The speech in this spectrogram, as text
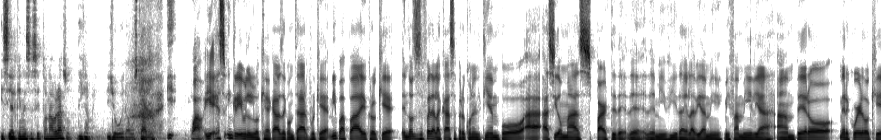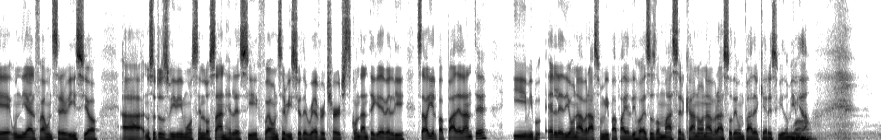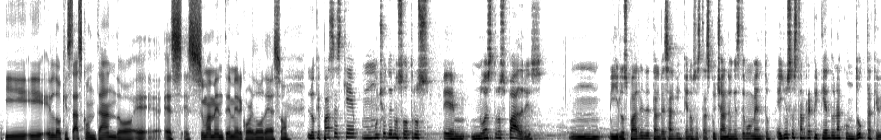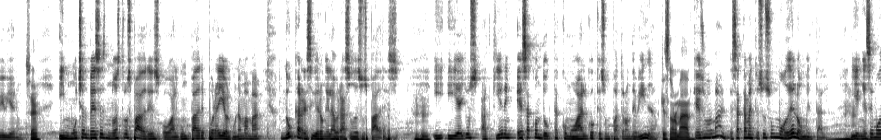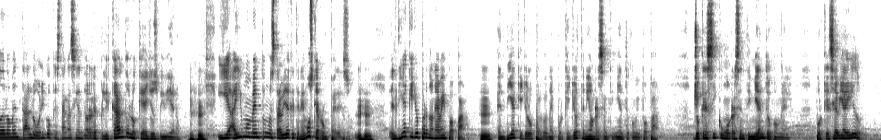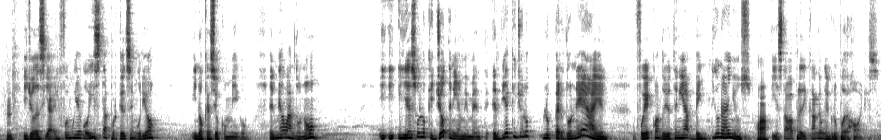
y si alguien necesita un abrazo, dígame y yo voy a ir a buscarlo. Y wow, y es increíble lo que acabas de contar porque mi papá yo creo que entonces se fue de la casa pero con el tiempo ha, sido más parte de, mi vida y la vida de mi, mi familia. pero me recuerdo que un día él fue a un servicio. Uh, nosotros vivimos en Los Ángeles y fue a un servicio de River Church con Dante Gebel y estaba ahí el papá de Dante y él le dio un abrazo a mi papá y él dijo, eso es lo más cercano a un abrazo de un padre que he recibido en mi vida. Y, y, lo que estás contando eh, es, es, sumamente, me recordó de eso. Lo que pasa es que muchos de nosotros, em, nuestros padres, mm, y los padres de tal vez alguien que nos está escuchando en este momento, ellos están repitiendo una conducta que vivieron. Sí. Y muchas veces nuestros padres o algún padre por ahí o alguna mamá nunca recibieron el abrazo de sus padres. y, y, ellos adquieren esa conducta como algo que es un patrón de vida. Que es normal. Que es normal, exactamente. Eso es un modelo mental. Y en ese modelo mental lo único que están haciendo es replicando lo que ellos vivieron. Y hay un momento en nuestra vida que tenemos que romper eso. El día que yo perdoné a mi papá, el día que yo lo perdoné porque yo tenía un resentimiento con mi papá, yo crecí con un resentimiento con él, porque él se había ido. Mm. Y yo decía, él fue muy egoísta porque él se murió y no creció conmigo. Él me abandonó. Y, eso es lo que yo tenía en mi mente. El día que yo lo, perdoné a él fue cuando yo tenía 21 años y estaba predicando en el grupo de jóvenes.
